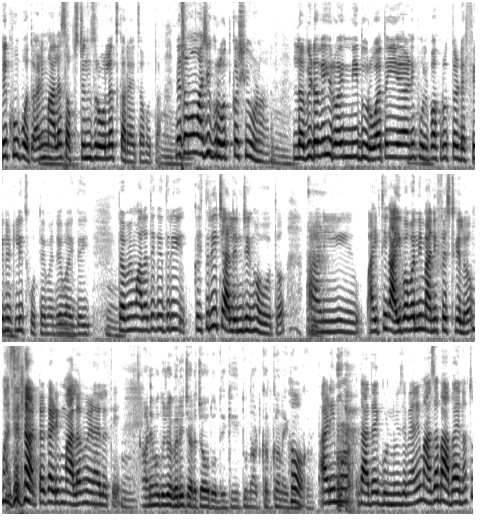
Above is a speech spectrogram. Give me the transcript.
हे खूप होतं आणि मला सबस्टन्स रोलच करायचा होता. नाही तर मग माझी ग्रोथ कशी होणार? लवी डवी हिरोईन मी दुर्वातही आहे आणि फुलपाखरूत तर डेफिनेटलीच होते म्हणजे वैदई त्यामुळे मला ते काहीतरी काहीतरी चॅलेंजिंग हवं होतं. आणि आय थिंक आईबाबांनी मॅनिफेस्ट केलं. माझं नाटक आणि मला मिळालं ते. आणि मग तुझ्या घरी चर्चा होत होती की तू नाटकात का नाही हो? आणि मग दादा एक गुड न्यूज आहे. आणि माझा बाबा आहे ना तो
